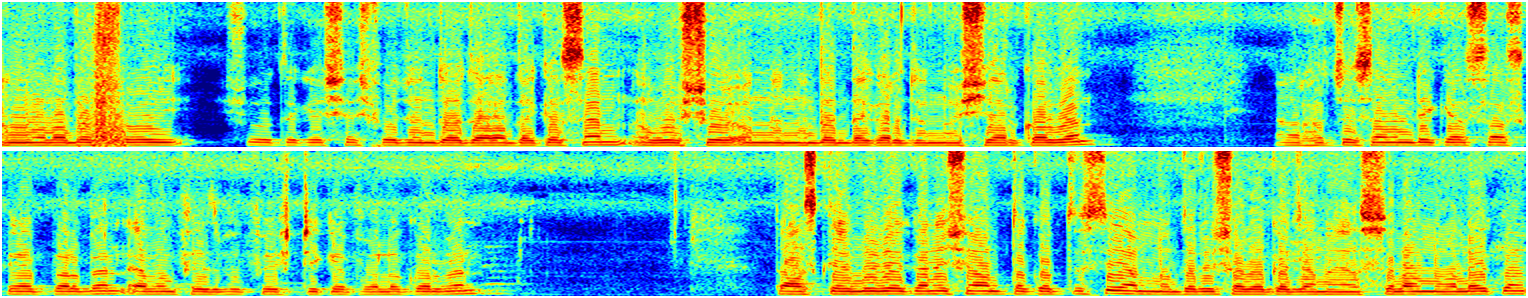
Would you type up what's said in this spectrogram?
আপনারা অবশ্যই শুরু থেকে শেষ পর্যন্ত যারা দেখেছেন, অবশ্যই অন্যান্যদের দেখার জন্য শেয়ার করবেন। আর হচ্ছে চ্যানেলটিকে সাবস্ক্রাইব করবেন এবং ফেসবুক পেজটিকে ফলো করবেন। তো আজকের ভিডিও এখানে সমাপ্ত করতেছি। আপনাদের সবাইকে জানাই আসসালামু আলাইকুম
